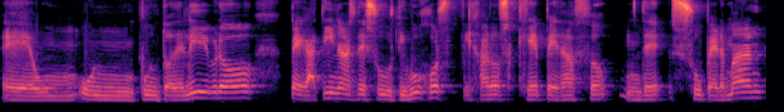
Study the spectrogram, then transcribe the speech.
eh, un punto de libro, pegatinas de sus dibujos, fijaros qué pedazo de Superman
